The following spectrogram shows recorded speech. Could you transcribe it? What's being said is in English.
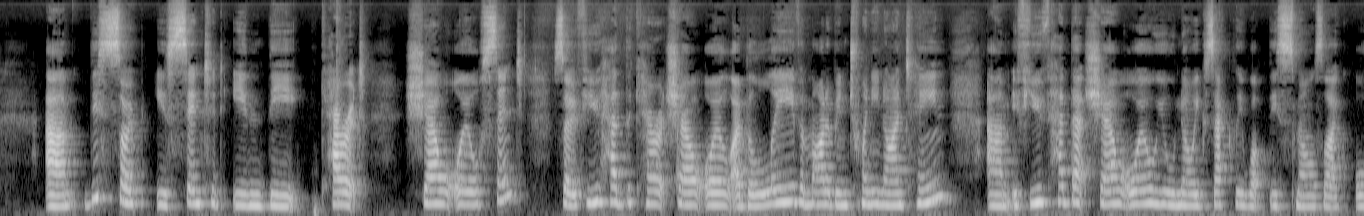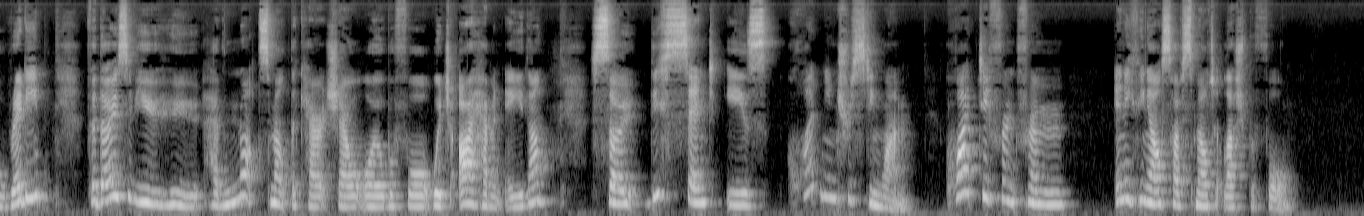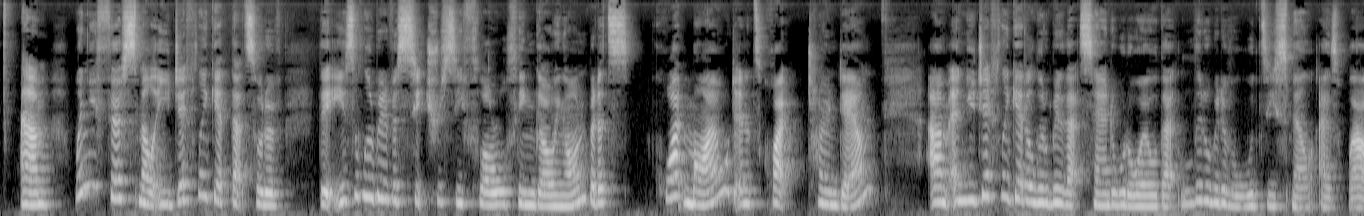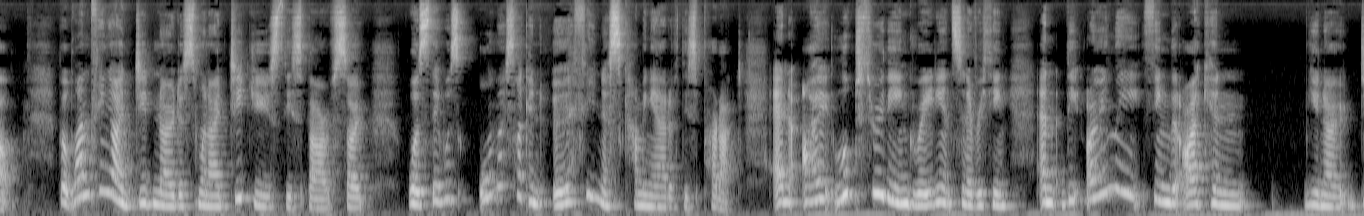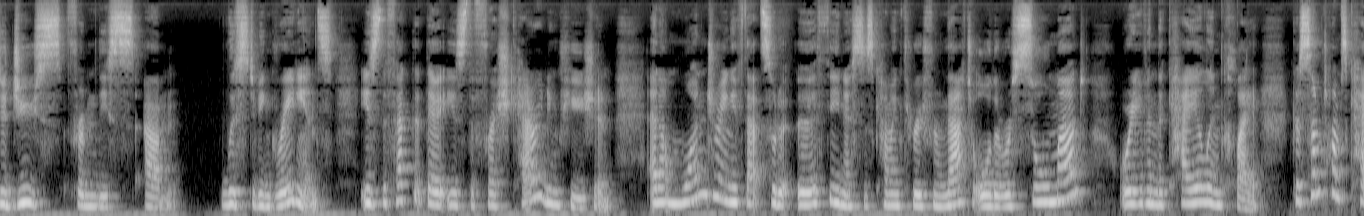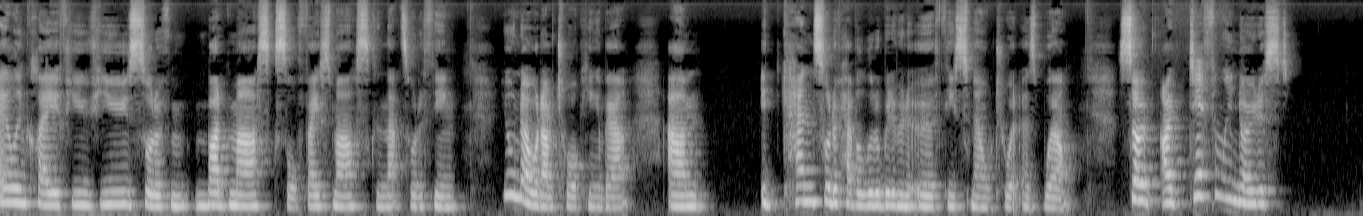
Um, this soap is scented in the carrot shower oil scent. So if you had the carrot shower oil, I believe it might have been 2019. Um, if you've had that shower oil, you'll know exactly what this smells like already. For those of you who have not smelt the carrot shower oil before, which I haven't either, so this scent is quite an interesting one. Quite different from anything else I've smelt at Lush before. Um, when you first smell it, you definitely get that sort of, there is a little bit of a citrusy floral thing going on, but it's quite mild and it's quite toned down. Um, and you definitely get a little bit of that sandalwood oil, that little bit of a woodsy smell as well. But one thing I did notice when I did use this bar of soap was there was almost like an earthiness coming out of this product. And I looked through the ingredients and everything, and the only thing that I can you know, deduce from this um, list of ingredients is the fact that there is the fresh carrot infusion. And I'm wondering if that sort of earthiness is coming through from that or the Rhassoul mud or even the kaolin clay. Because sometimes kaolin clay, if you've used sort of mud masks or face masks and that sort of thing, you'll know what I'm talking about. Um, it can sort of have a little bit of an earthy smell to it as well. So I definitely noticed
